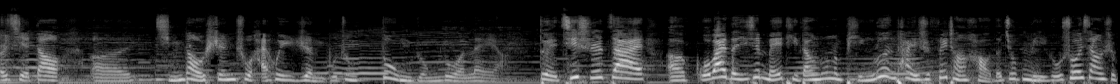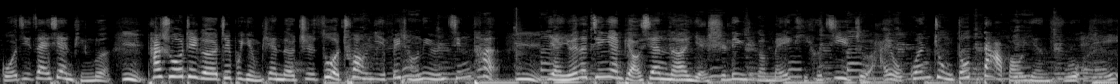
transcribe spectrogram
而且到呃情到深处还会忍不住动容落泪啊。对，其实，在呃国外的一些媒体当中的评论，它也是非常好的。就比如说像是国际在线评论，嗯，他说这个这部影片的制作创意非常令人惊叹，嗯，演员的惊艳表现呢，也是令这个媒体和记者还有观众都大饱眼福。哎，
